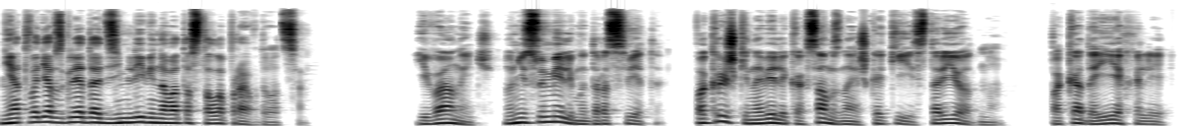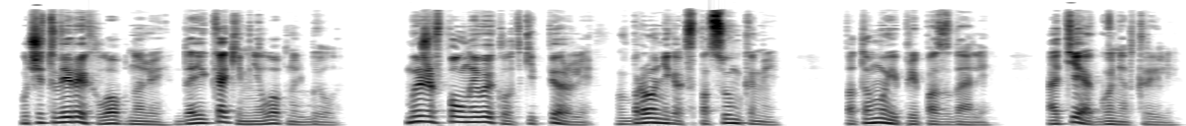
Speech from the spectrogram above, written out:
не отводя взгляда от земли, виновато стал оправдываться. «Иваныч, ну не сумели мы до рассвета. Покрышки на великах сам знаешь какие, старье одно. Пока доехали, у четверых лопнули, да и как им не лопнуть было. Мы же в полной выкладке перли, в брониках с подсумками. Потому и припоздали. А те огонь открыли.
